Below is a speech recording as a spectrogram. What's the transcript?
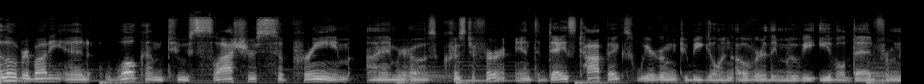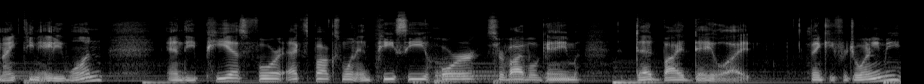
Hello, everybody, and welcome to Slasher Supreme. I am your host, Christopher, and today's topics we are going to be going over the movie Evil Dead from 1981 and the PS4, Xbox One, and PC horror survival game Dead by Daylight. Thank you for joining me,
